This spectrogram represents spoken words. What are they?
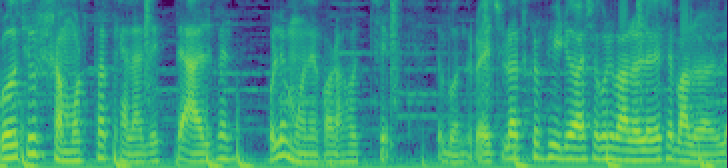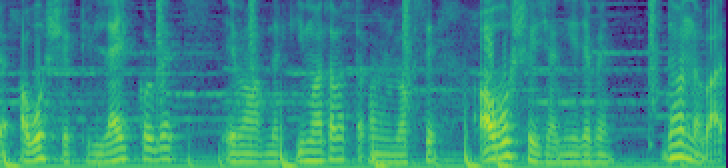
প্রচুর সমর্থক খেলা দেখতে আসবেন বলে মনে করা হচ্ছে। তো বন্ধুরা, এই ছিল আজকের ভিডিও। আশা করি ভালো লেগেছে। ভালো লাগলে অবশ্যই একটি লাইক করবেন এবং আপনার কী মতামত কমেন্ট বক্সে অবশ্যই জানিয়ে যাবেন। ধন্যবাদ।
